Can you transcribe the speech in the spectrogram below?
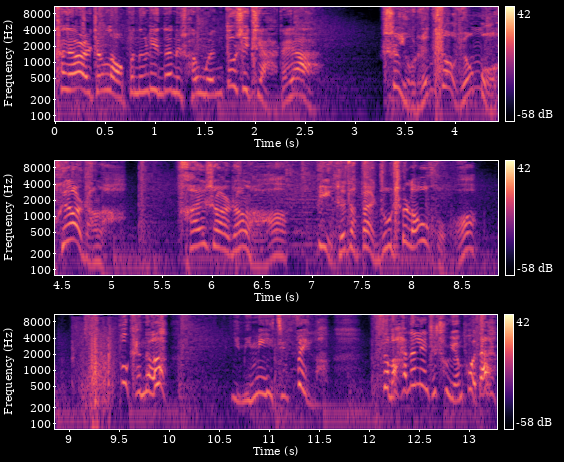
看来二长老不能炼丹的传闻都是假的呀！是有人造谣抹黑二长老，还是二长老一直在扮猪吃老虎？不可能！你明明已经废了，怎么还能炼制出元破丹？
